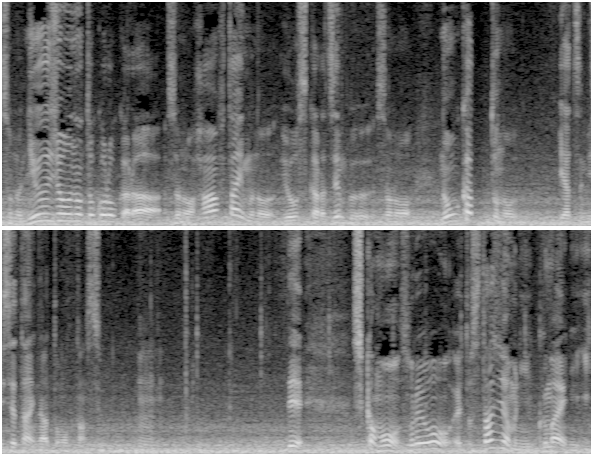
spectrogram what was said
その入場のところからそのハーフタイムの様子から全部そのノーカットのやつ見せたいなと思ったんですよ、うん、でしかもそれを、えっと、スタジアムに行く前に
